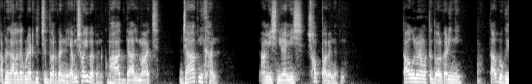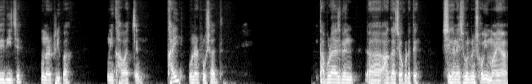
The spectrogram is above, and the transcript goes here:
আপনাকে আলাদা করে আর কিচ্ছুর দরকার নেই, আপনি সবই পাবেন। ভাত, ডাল, মাছ, যা আপনি খান। আমিষ, নিরামিষ সব পাবেন আপনি। তাও বলবেন আমার তো দরকারই নেই। তাও প্রকৃতি দিয়েছে, ওনার কৃপা। উনি খাওয়াচ্ছেন। খাই ওনার প্রসাদ। তারপরে আসবেন আজ্ঞা চক্রতে। সেখানে এসে বলবেন, সবই মায়া।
